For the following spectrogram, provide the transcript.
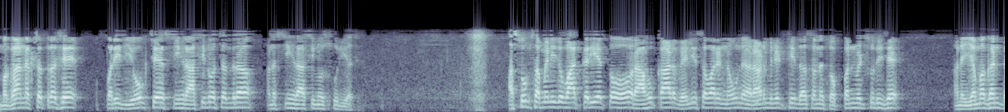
મઘા નક્ષત્ર છે પરિદ યોગ છે, સિંહ રાશિનો ચંદ્ર અને સિંહ રાશિનો સૂર્ય છે. અશુભ સમયની જો વાત કરીએ તો રાહુકાળ વહેલી સવારે નવ ને અઢાર મિનિટથી દસ અને ચોપન મિનિટ સુધી છે અને યમઘંટ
